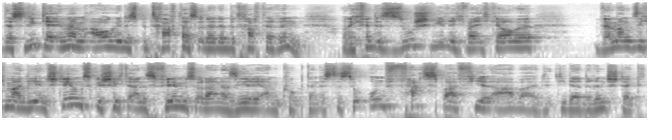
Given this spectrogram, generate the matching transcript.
das liegt ja immer im Auge des Betrachters oder der Betrachterin. Und ich finde es so schwierig, weil ich glaube, wenn man sich mal die Entstehungsgeschichte eines Films oder einer Serie anguckt, dann ist es so unfassbar viel Arbeit, die da drin steckt.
